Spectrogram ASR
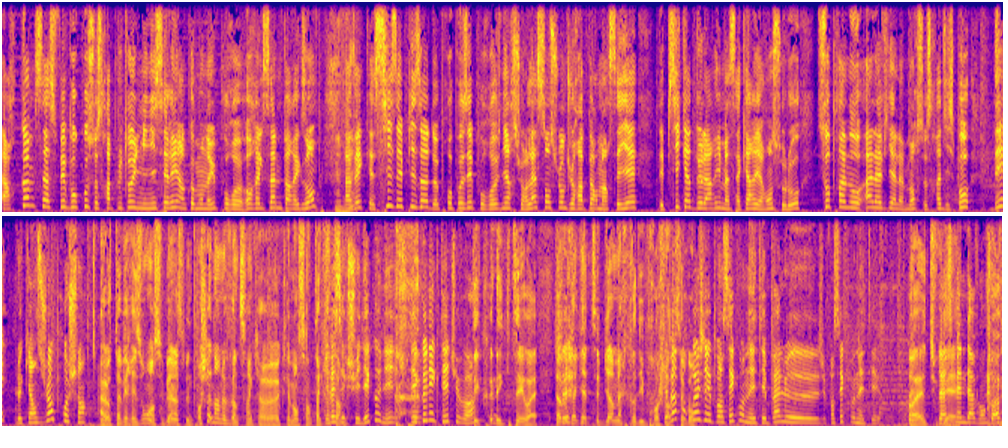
Alors comme ça se fait beaucoup, ce sera plutôt une mini-série hein, comme on a eu pour euh, Orelsan par exemple, Mhm. avec six épisodes proposés pour revenir sur l'ascension du rappeur marseillais, des psychiatres de la rime à sa carrière en solo. Soprano à la vie à la mort, ce sera dispo dès le 15 juin prochain. Alors t'avais raison, hein, c'est bien la semaine prochaine, hein, le 25 euh, Clémence, hein, t'inquiète. Bah, hein. c'est que je suis déconné, je suis déconnectée, tu vois. Déconnecté, ouais. Non mais t'inquiète, c'est bien mercredi Je sais prochain, pas c'est bon. pourquoi j'ai pensé qu'on n'était pas le. J'ai pensé qu'on était Ouais, tu la voulais- semaine d'avant, quoi.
